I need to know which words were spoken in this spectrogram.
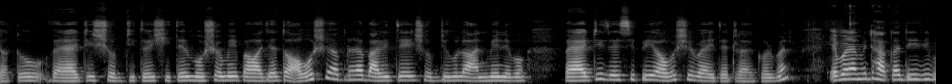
যত ভ্যারাইটির সবজি তো এই শীতের মরশুমেই পাওয়া যায়, তো অবশ্যই আপনারা বাড়িতে এই সবজিগুলো আনবেন এবং ভ্যারাইটিস রেসিপি অবশ্যই বাড়িতে ট্রাই করবেন। এবার আমি ঢাকা দিয়ে দিব।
